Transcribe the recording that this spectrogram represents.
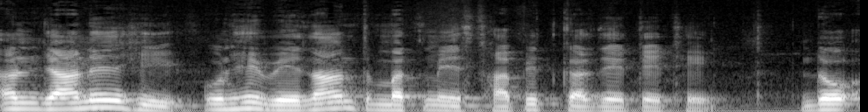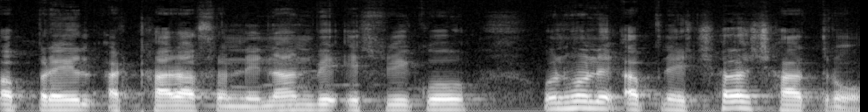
अनजाने ही उन्हें वेदांत मत में स्थापित कर देते थे। 2 अप्रैल अठारह सौ निन्यानवे ईस्वी को उन्होंने अपने छह छात्रों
